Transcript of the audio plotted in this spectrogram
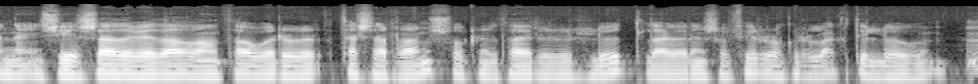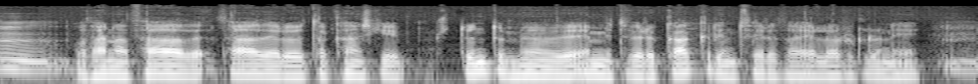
en eins og ég sagði við þann þá eru þessar rannsóknir þær eru hlutlagar eins og fyrir okkur er lagt í lögum. Mm. og þannig að það, það eru þetta kannski stundum höfum við einmitt verið gaggrind fyrir það í löglunni mm.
